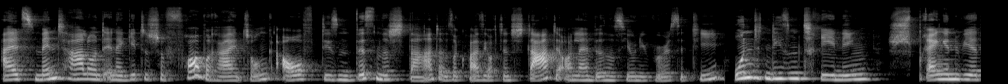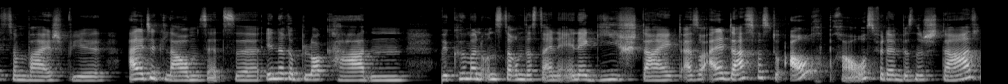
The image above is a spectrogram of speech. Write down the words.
als mentale und energetische Vorbereitung auf diesen Business-Start, also quasi auf den Start der Online Business University. Und in diesem Training sprengen wir zum Beispiel alte Glaubenssätze, innere Blockaden. Wir kümmern uns darum, dass deine Energie steigt. Also all das, was du auch brauchst für deinen Business-Start,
